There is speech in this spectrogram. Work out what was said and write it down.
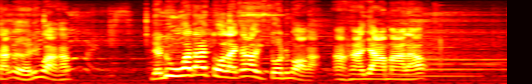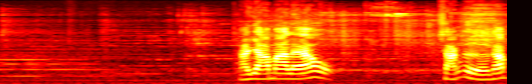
ฉางเอ๋อดีกว่าครับ เดี๋ยวดูว่าได้ตัวอะไรก็เอาอีกตัวหนึงออกอะอะฮายามาแล้วฮายามาแล้วฉางเอ๋อครับ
